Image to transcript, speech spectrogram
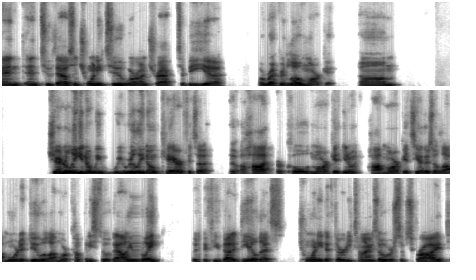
And, and 2022, we're on track to be a, a record low market. Um, generally, you know, we, we really don't care if it's a, a hot or cold market. You know, hot markets, yeah, there's a lot more to do, a lot more companies to evaluate. But if you've got a deal that's 20 to 30 times oversubscribed,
